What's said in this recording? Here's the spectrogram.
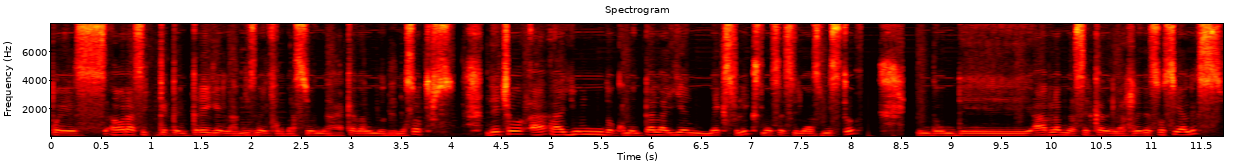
pues ahora sí que te entregue la misma información a cada uno de nosotros. De hecho, hay un documental ahí en Netflix, no sé si lo has visto, en donde hablan acerca de las redes sociales,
